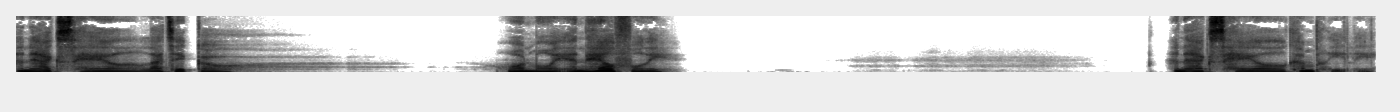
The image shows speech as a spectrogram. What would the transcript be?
And exhale, let it go. One more inhale fully. And exhale completely.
